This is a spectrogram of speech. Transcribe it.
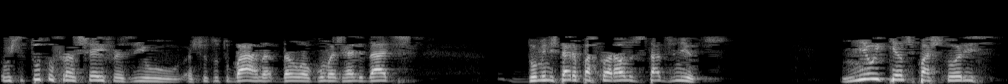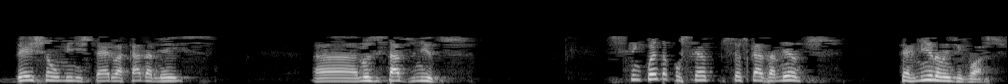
o Instituto Franz Schaeffers e o Instituto Barna dão algumas realidades do Ministério Pastoral nos Estados Unidos. 1.500 pastores deixam o ministério a cada mês ah, nos Estados Unidos. 50% dos seus casamentos terminam em divórcio.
